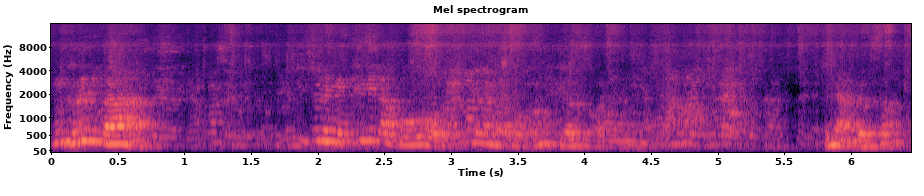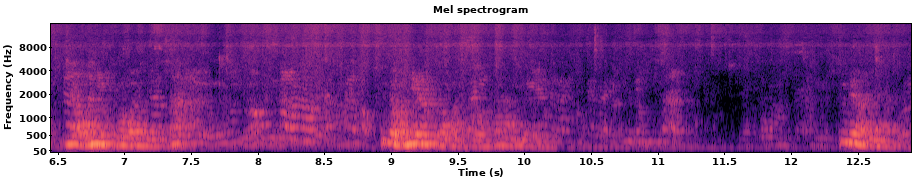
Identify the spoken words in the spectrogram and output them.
그러니까. 쓰는 게 틀리다고 신경을 언니 배웠을 거 아니야. 언니 안 배웠어? 그냥 언니 물어봤으니까? 근데 언니를 물어봤어, 사람들이. 신배 언니하고.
